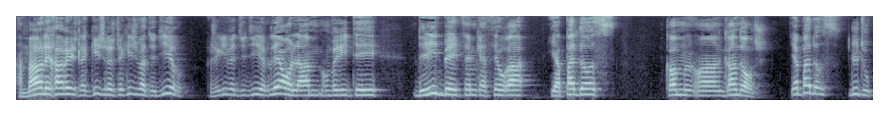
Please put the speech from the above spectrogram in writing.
Amar lecha Resh Lakish, Resh Lakish va te dire, Resh va te dire, Léolam, en vérité, Deit Be'etzem Kaseora, il n'y a pas d'os comme un grain d'orge. Il n'y a pas d'os du tout.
